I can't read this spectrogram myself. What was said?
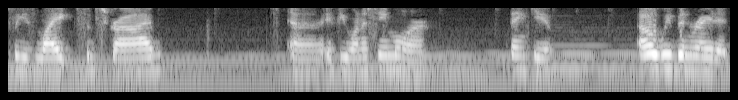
please like, subscribe uh, if you want to see more. Thank you. Oh, we've been raided.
